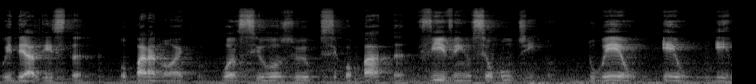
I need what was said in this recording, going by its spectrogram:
o idealista, o paranoico, o ansioso e o psicopata vivem o seu mundinho do eu, eu, eu.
